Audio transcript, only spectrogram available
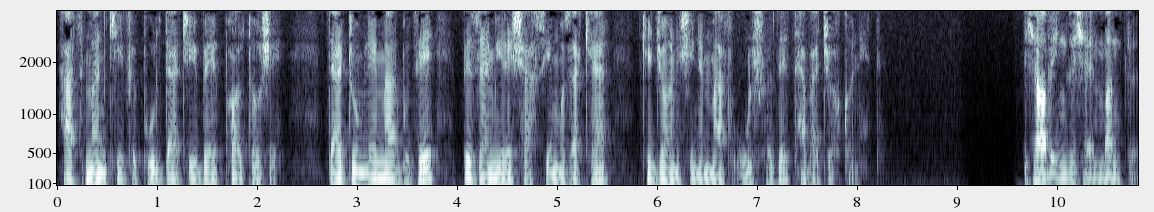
حتما کیف پول در جیب پالتوشه. در جمله مربوطه به زمیر شخصی مذکر که جانشین مفعول شده توجه کنید. Ich habe ihn sicher im Mantel.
